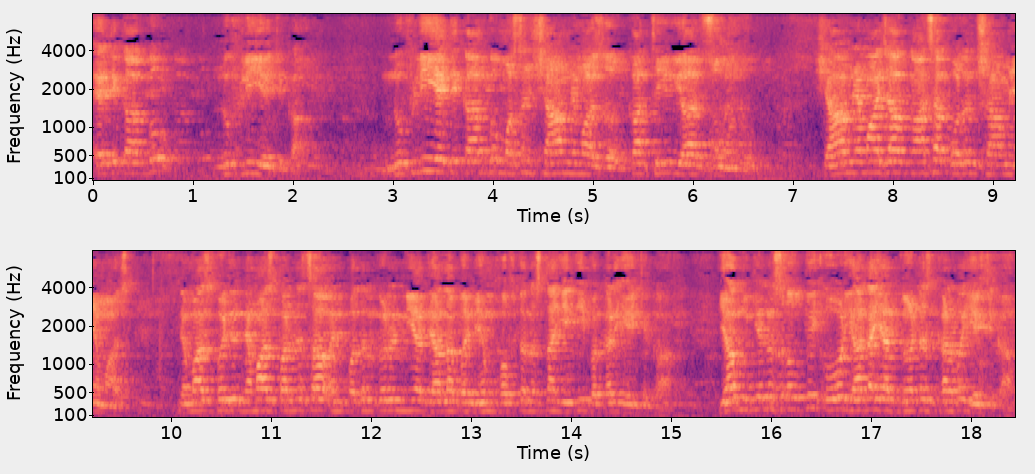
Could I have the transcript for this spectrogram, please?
اعتکاف گوٚو نفلی اعتکاف نفلی اعتکاف گوٚو مثلاً شام نماز دۄہ۔ کانٛہہ تھٲیِو یاد زوٗن دۄہ شام نماز آو کانٛژھا پوٚرُن شام نماز۔ نماز پٔرِتھ نماز پرنس آو امہِ پتہٕ کٔرٕن نیت یا اللہ بہٕ بیٚہمہٕ ہفتنس تام ییٚتی بہٕ کرٕ اعتکاف یا وٕنکیٚنس آو تُہۍ اور یادا یتھ گٲنٹس کرٕ بہٕ اعتکاف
